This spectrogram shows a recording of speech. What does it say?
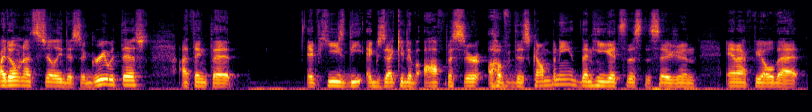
I don't necessarily disagree with this. I think that if he's the executive officer of this company, then he gets this decision. And I feel that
